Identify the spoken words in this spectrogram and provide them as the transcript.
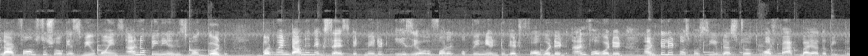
Platforms to showcase viewpoints and opinions were good, but when done in excess, it made it easier for an opinion to get forwarded and forwarded until it was perceived as truth or fact by other people.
